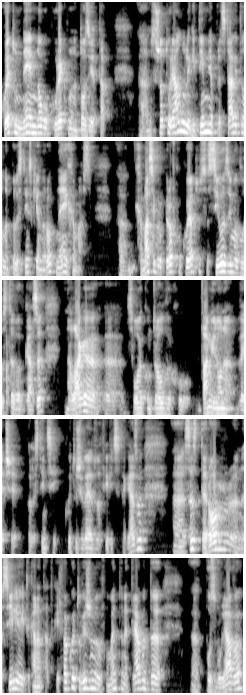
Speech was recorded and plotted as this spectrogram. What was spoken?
Което не е много коректно на този етап. Защото реално легитимният представител на палестинския народ не е Хамас. Хамас е групировка, която със сила взима властта в Газа, налага своя контрол върху 2 милиона вече палестинци, които живеят в ивицата Газа, с терор, насилие и така нататък. И това, което виждаме в момента, не трябва да позволява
